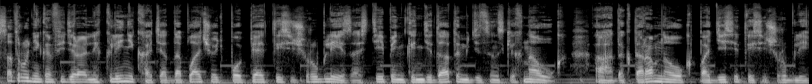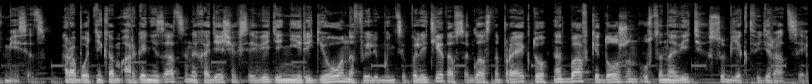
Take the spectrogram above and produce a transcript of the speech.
Сотрудникам федеральных клиник хотят доплачивать по 5000 рублей за степень кандидата медицинских наук, а докторам наук по 10 тысяч рублей в месяц. Работникам организаций, находящихся в ведении регионов или муниципалитетов, согласно проекту, надбавки должен установить субъект федерации.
